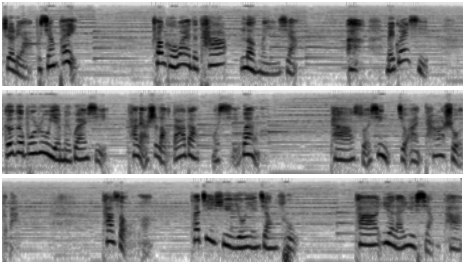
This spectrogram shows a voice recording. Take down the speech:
这俩不相配。窗口外的他愣了一下，啊，没关系，格格不入也没关系，他俩是老搭档，我习惯了。他索性就按他说的吧。他走了，他继续油盐酱醋，他越来越想他，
